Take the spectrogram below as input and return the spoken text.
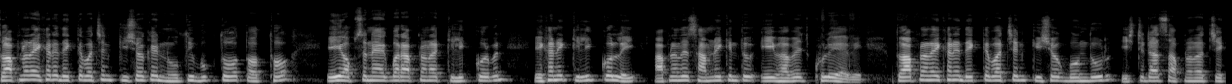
তো আপনারা এখানে দেখতে পাচ্ছেন কৃষকের নথিভুক্ত তথ্য। এই অপশানে একবার আপনারা ক্লিক করবেন। এখানে ক্লিক করলেই আপনাদের সামনে কিন্তু এইভাবে খুলে যাবে। তো আপনারা এখানে দেখতে পাচ্ছেন কৃষক বন্ধুর স্ট্যাটাস আপনারা চেক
